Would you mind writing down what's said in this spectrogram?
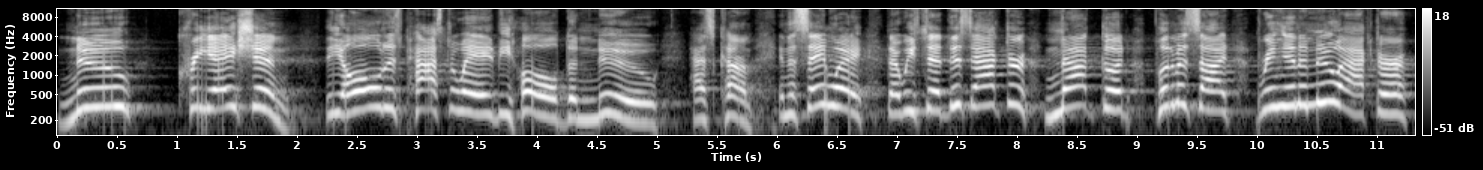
new creation. The old has passed away, and behold, the new has come. In the same way that we said, This actor, not good, put him aside, bring in a new actor.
